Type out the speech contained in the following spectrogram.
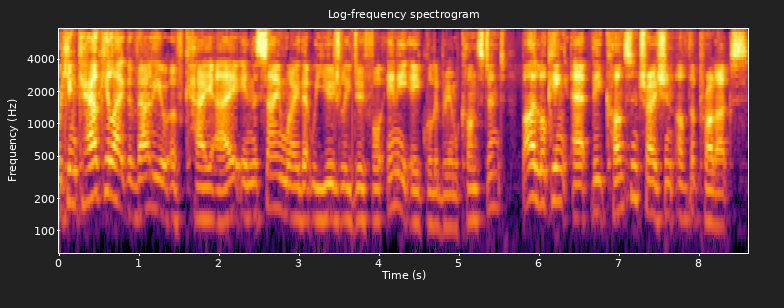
We can calculate the value of Ka in the same way that we usually do for any equilibrium constant by looking at the concentration of the products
